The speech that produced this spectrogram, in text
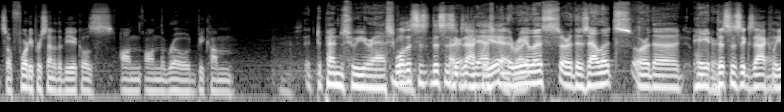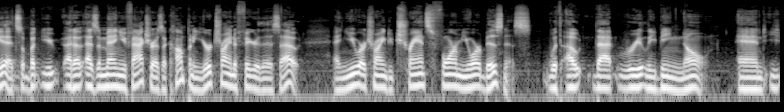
So 40% of the vehicles on on the road become it depends who you're asking. Well, this is this is are, exactly are you asking it. The right? realists or the zealots or the haters. This is exactly right? it. So, but you, a, as a manufacturer, as a company, you're trying to figure this out, and you are trying to transform your business without that really being known. And you,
